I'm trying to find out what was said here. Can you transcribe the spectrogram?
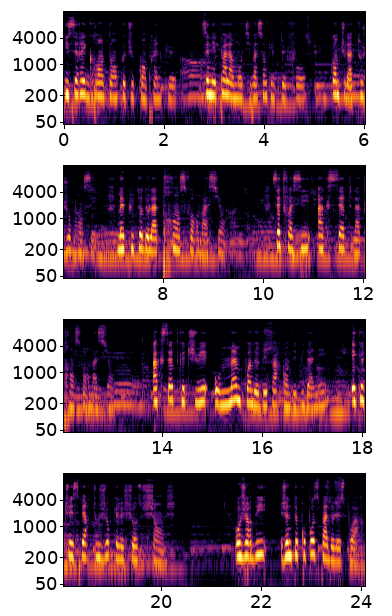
Il serait grand temps que tu comprennes que ce n'est pas la motivation qu'il te faut, comme tu l'as toujours pensé, mais plutôt de la transformation. Cette fois-ci, accepte la transformation. Accepte que tu es au même point de départ qu'en début d'année et que tu espères toujours que les choses changent. Aujourd'hui, je ne te propose pas de l'espoir.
